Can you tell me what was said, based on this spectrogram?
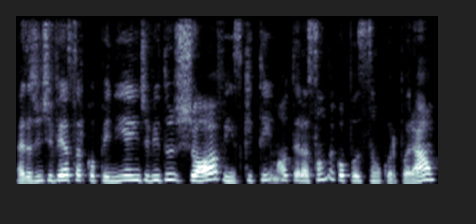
mas a gente vê a sarcopenia em indivíduos jovens que têm uma alteração da composição corporal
